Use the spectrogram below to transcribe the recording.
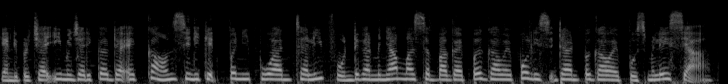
yang dipercayai menjadi keldai akaun sindiket penipuan telefon dengan menyamar sebagai pegawai polis dan pegawai pos Malaysia.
